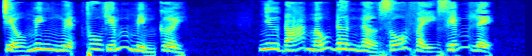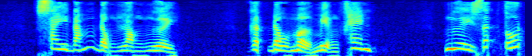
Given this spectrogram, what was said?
Triệu Minh Nguyệt thu kiếm mỉm cười. Như đóa mấu đơn nở rỗ vậy diễm lệ. Say đắm động lòng người. Gật đầu mở miệng khen. Ngươi rất tốt.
